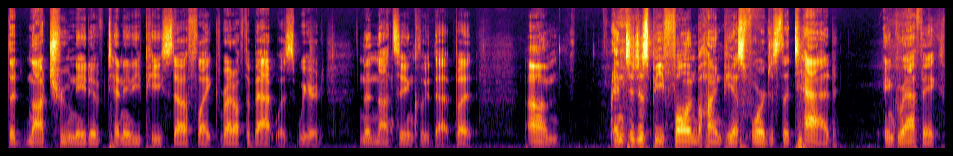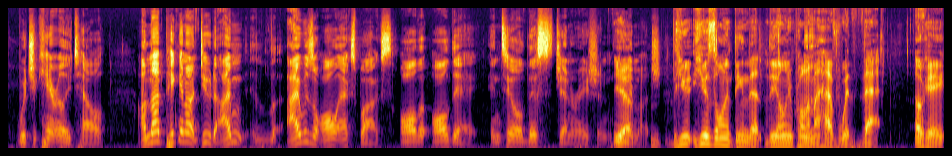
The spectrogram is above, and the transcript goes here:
the not true native 1080p stuff. Like right off the bat was weird. N- not to include that, but um, and to just be falling behind PS4 just a tad in graphic, which you can't really tell. I'm not picking on, dude. I'm I was all Xbox all the, all day until this generation, Yeah. pretty much. Here, here's the only thing that the only problem I have with that. Okay.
